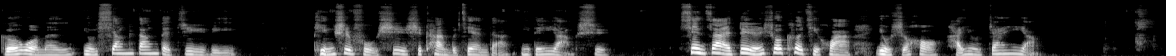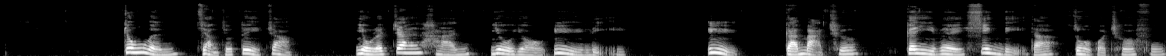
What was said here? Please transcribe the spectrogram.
隔我们有相当的距离。平视俯视是看不见的，你得仰视。现在对人说客气话，有时候还用瞻仰。中文讲究对仗，有了瞻寒，又有御礼。御，赶马车，跟一位姓李的做过车夫。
